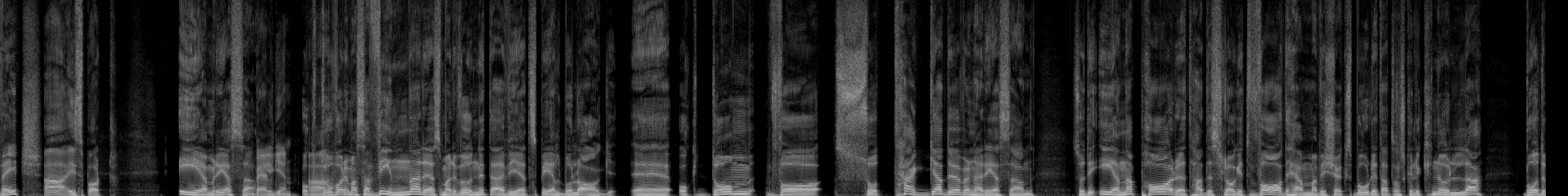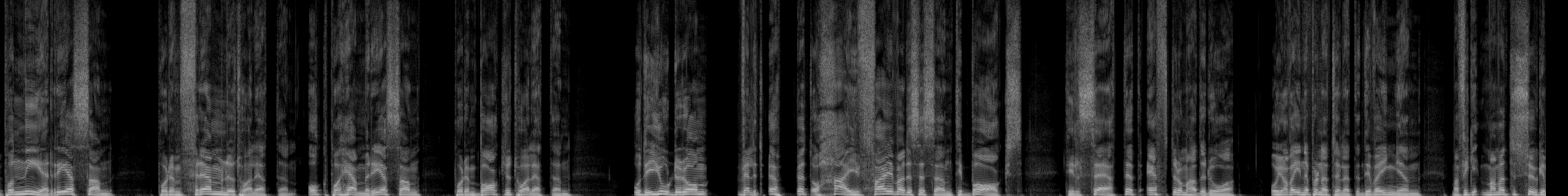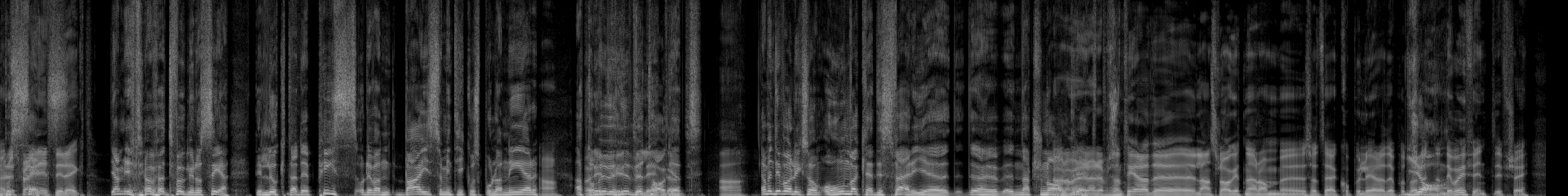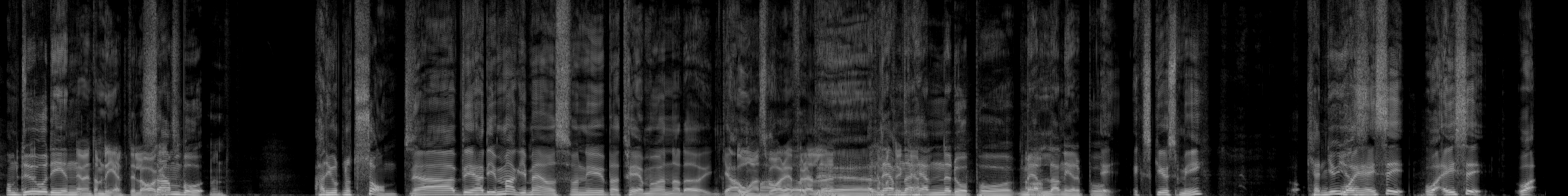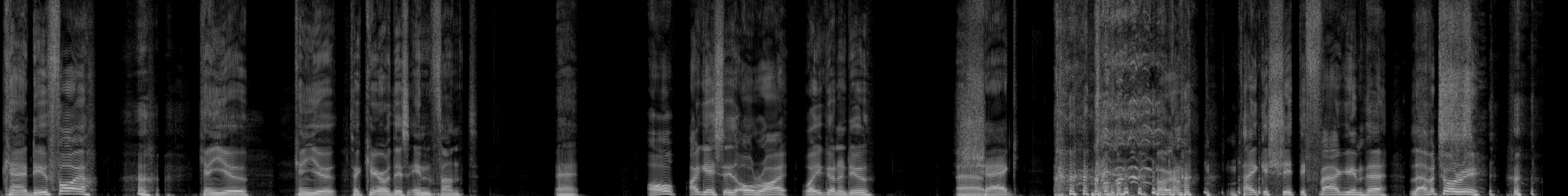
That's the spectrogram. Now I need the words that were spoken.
Schweiz. Ah, I sport. EM-resa. Belgien. Och Ah. då var det massa vinnare som hade vunnit där via ett spelbolag. Eh, och de var så taggade över den här resan så det ena paret hade slagit vad hemma vid köksbordet att de skulle knulla både på nerresan på den främre toaletten och på hemresan på den bakre toaletten. Och det gjorde de väldigt öppet och high-fivade sig sen tillbaks till sätet efter de hade då och jag var inne på den här toaletten, det var ingen, man, fick, man var inte sugen Men på du sex. dit direkt. Ja, men jag var tvungen att se. Det luktade piss och det var bajs som inte gick att spola ner. Ja. Att Och de överhuvudtaget... Ja. Ja, men det var liksom, och hon var klädd i Sverige eh, Ja, de representerade landslaget när de eh, så att säga, kopulerade på toaletten. Ja. Det var ju fint i och för sig. Om du och din Jag vet inte om det hjälpte laget. sambo Men... hade gjort något sånt. Ja, vi hade ju Maggie med oss, hon är ju bara tre månader gammal. Oansvariga föräldrar. Lämna tycka. henne då på, mellan er på... Eh, Excuse me? Can you What just... is it? What is it? What can I do for you? can you can you take care of this infant? Uh, oh, I guess it's all right. What are you gonna do? Uh, Shag? We're gonna take a shitty fag in the lavatory.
